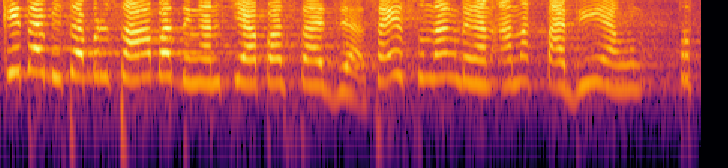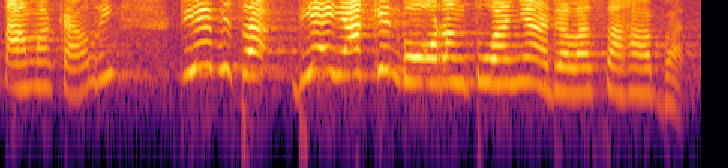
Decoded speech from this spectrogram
Kita bisa bersahabat dengan siapa saja. Saya senang dengan anak tadi yang pertama kali, dia bisa dia yakin bahwa orang tuanya adalah sahabat.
